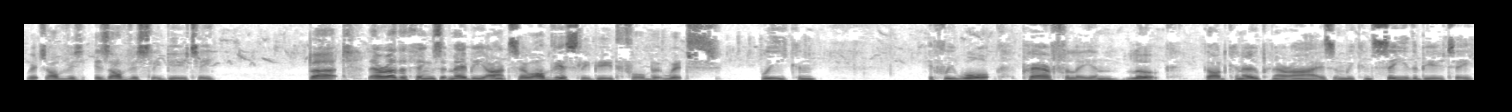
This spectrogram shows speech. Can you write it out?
which obvi is obviously beauty. But there are other things that maybe aren't so obviously beautiful, but which we can if we walk prayerfully and look, God can open our eyes and we can see the beauty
